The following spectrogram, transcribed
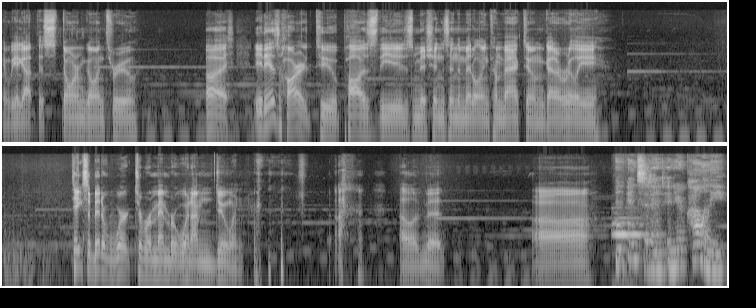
And we got this storm going through. Uh, it is hard to pause these missions in the middle and come back to them. Gotta really... Takes a bit of work to remember what I'm doing. I'll admit. Uh... An incident in your colony.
